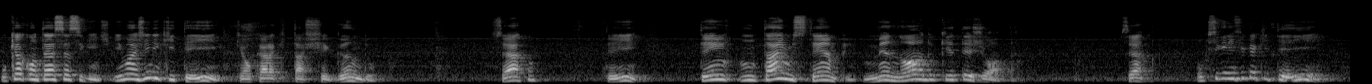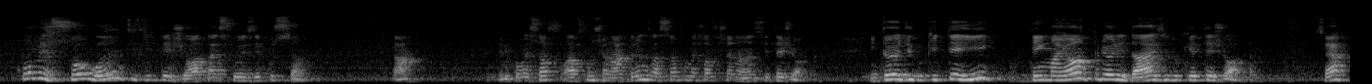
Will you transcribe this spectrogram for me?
o que acontece é o seguinte: imagine que TI, que é o cara que está chegando, certo? TI tem um timestamp menor do que TJ, certo? O que significa que TI começou antes de TJ a sua execução, tá? Ele começou a, funcionar, a transação começou a funcionar antes de TJ. Então eu digo que TI tem maior prioridade do que TJ, certo?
